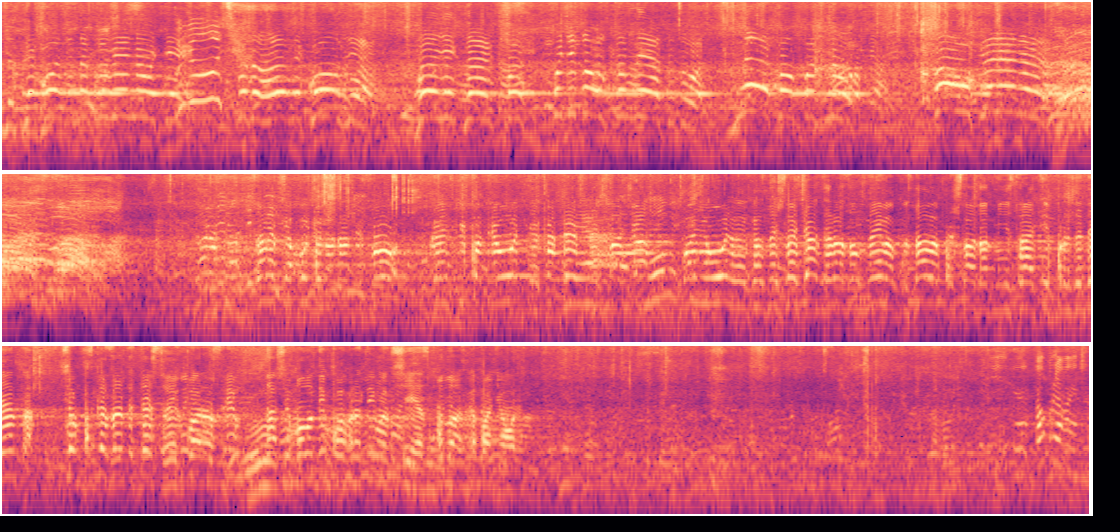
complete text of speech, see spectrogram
Не ходимо повинувати! Подогарне ковзять! Ми їх навіть по дідовську несуть! Не ковпасно! Слава Україні! Зараз я хочу надати слово українській патріоті, яка теж знайшла час, пані Ольга, яка знайшла час і разом з ними з нами прийшла до адміністрації президента, щоб сказати теж своїх пару слів нашим молодим побратимам ЧС. Будь ласка, пані Ольга. Добрий вечір.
